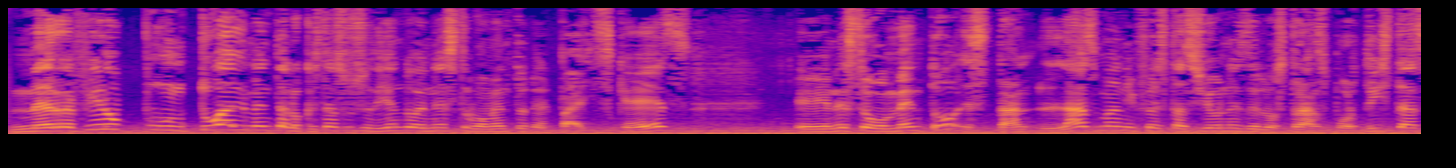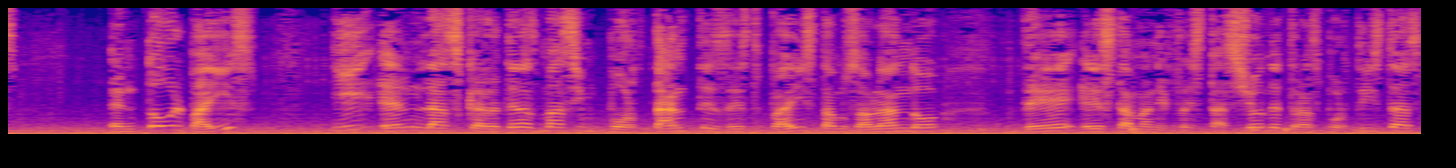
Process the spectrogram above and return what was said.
Me refiero puntualmente a lo que está sucediendo en este momento en el país, que es en este momento están las manifestaciones de los transportistas en todo el país y en las carreteras más importantes de este país. Estamos hablando de esta manifestación de transportistas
